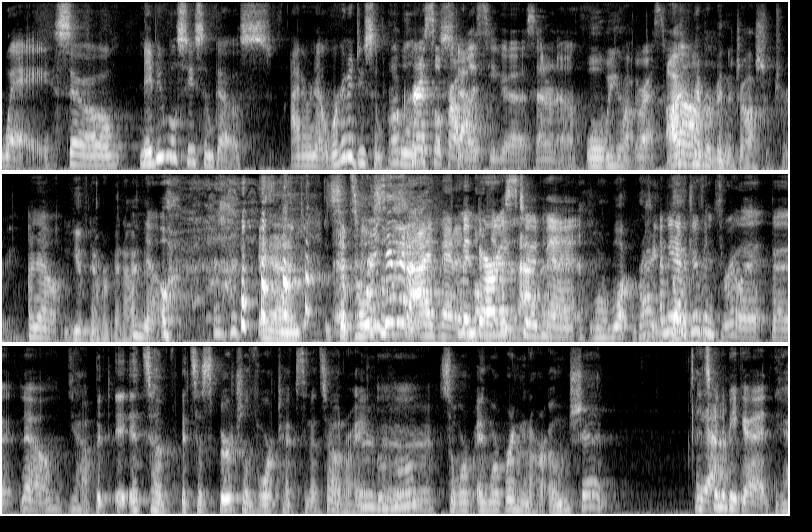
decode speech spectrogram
way. So maybe we'll see some ghosts. I don't know. We're gonna do some Well, cool Chris will probably see ghosts. I don't know. Well, we The rest. I've Oh. never been to Joshua Tree. I know. You've never been either. No. And It's supposedly, crazy that I've been. I'm and both of you embarrassed to haven't. admit. well, what right? I mean, I've driven through it, but no. Yeah, but it, it's a it's a spiritual vortex in its own, right? Mm-hmm. So we're and we're bringing our own shit. It's Yeah. going to be good. Yeah,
